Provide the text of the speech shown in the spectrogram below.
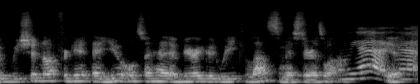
uh, we should not forget that you also had a very good week last semester as well. Oh yeah, Yeah. yeah.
